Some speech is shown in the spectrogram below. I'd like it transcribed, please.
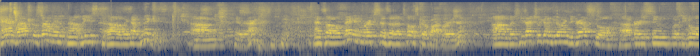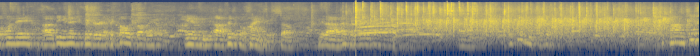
And last but certainly not least, uh, we have Megan. Um, here we are. and so Megan works as a telescope operator, um, but she's actually going to be going to grad school uh, very soon with the goal of one day uh, being an educator at the college level in uh, physical sciences. So uh, that's a very. Um, she's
